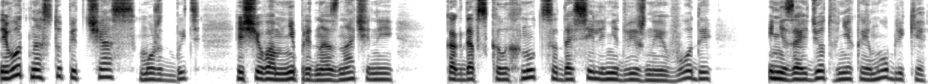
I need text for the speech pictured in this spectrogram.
И вот наступит час, может быть, еще вам не предназначенный, когда всколыхнутся доселе недвижные воды — и не зайдет в некоем облике,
